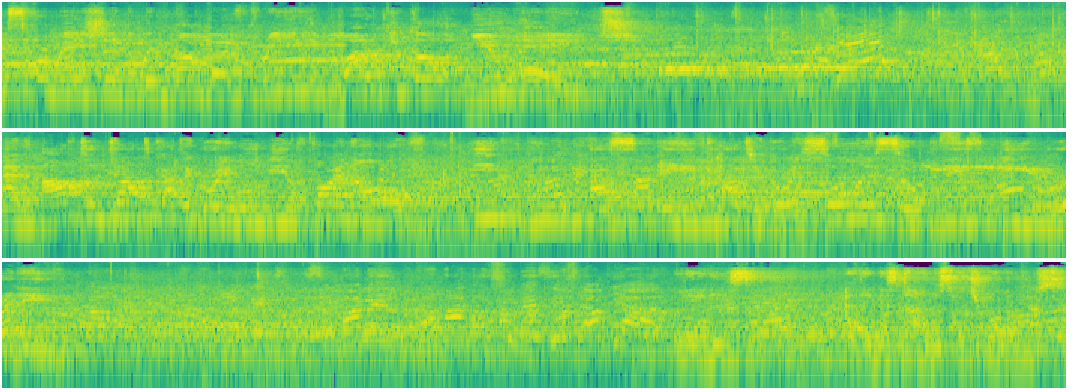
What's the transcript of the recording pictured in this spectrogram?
next formation with number three, Martico New Age. And after that category will be a final of EUSA category solos, so please be ready. Ladies, I think it's time to switch roles.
